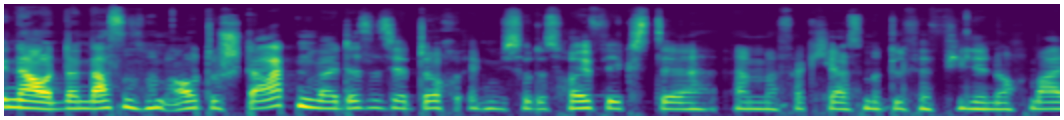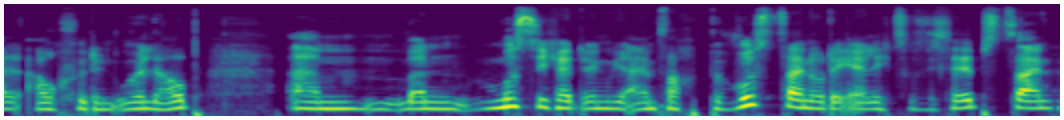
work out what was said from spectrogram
Genau, dann lass uns mit dem Auto starten, weil das ist ja doch irgendwie so das häufigste ähm, Verkehrsmittel für viele nochmal, auch für den Urlaub. Ähm, man muss sich halt irgendwie einfach bewusst sein oder ehrlich zu sich selbst sein,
